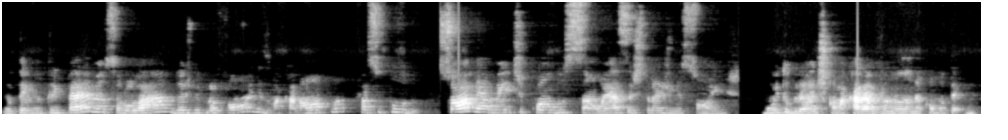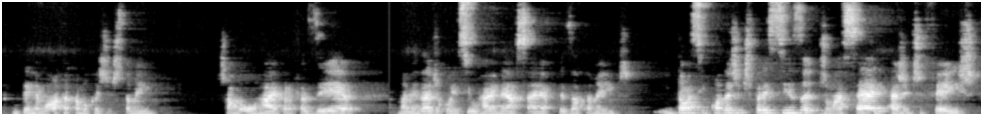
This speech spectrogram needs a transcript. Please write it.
eu tenho um tripé, meu celular, dois microfones, uma canopla, faço tudo. Só realmente quando são essas transmissões muito grandes, como a caravana, como o terremoto, acabou que a gente também chamou o Rai para fazer. Na verdade, eu conheci o Rai nessa época exatamente. Então, assim, quando a gente precisa de uma série, a gente fez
